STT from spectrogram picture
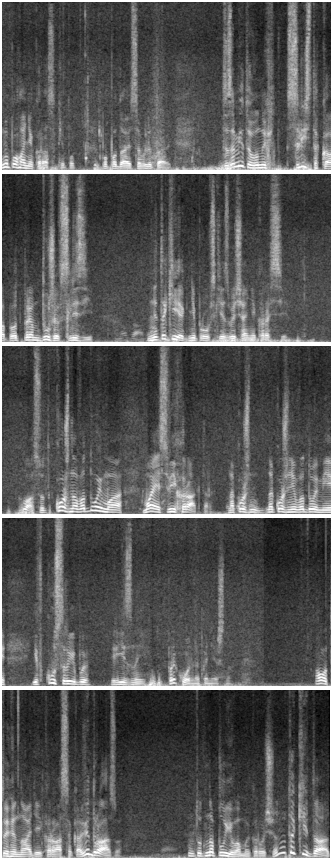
Непогані карасики попадаються, влітають. Ти замітив, у них слізь така, от прям дуже в слізі. Не такі, як дніпровські звичайні карасі. Клас. От кожна водойма має свій характер. На, кожн, на кожній водоймі і вкус риби, різний. Прикольно, звісно. А от і Геннадій Карасика відразу. Ну, тут напливами, коротше. Ну такі, да.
